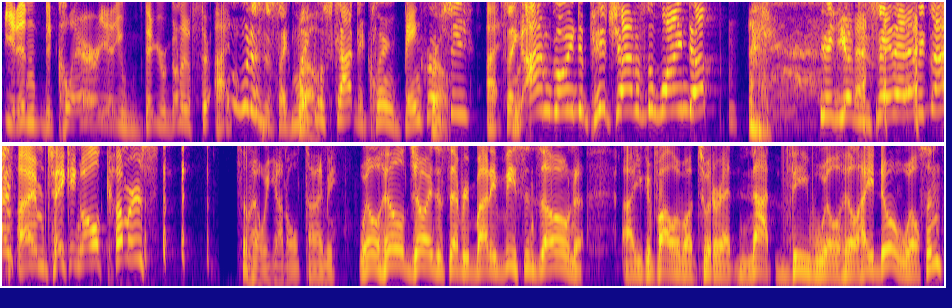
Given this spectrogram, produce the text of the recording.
you didn't declare you, you, that you were going to." Th-. I, What is this, like Bro. Michael Scott declaring bankruptcy? I- it's like, I'm going to pitch out of the wind up. you have to say that every time? I am taking all comers. Somehow we got old timey. Will Hill joins us, everybody. VSiN's own. Uh, you can follow him on Twitter at not the Will Hill. How you doing, Wilson?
